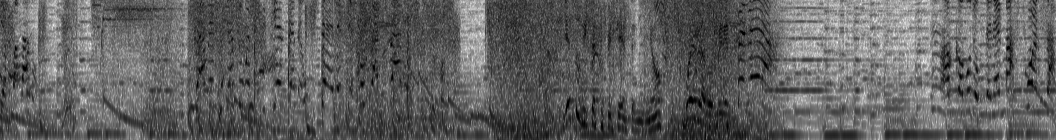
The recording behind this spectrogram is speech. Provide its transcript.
Estoy enfadado. Saben, ya tuve suficiente de ustedes y estoy cansado. Ya tuviste suficiente, niño. Vuelve a dormir en... ¡Pelea! Acabo de obtener más fuerza.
